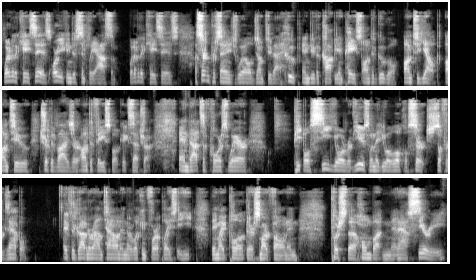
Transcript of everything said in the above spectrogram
whatever the case is. Or you can just simply ask them. Whatever the case is, a certain percentage will jump through that hoop and do the copy and paste onto Google, onto Yelp, onto TripAdvisor, onto Facebook, etc. And that's, of course, where people see your reviews when they do a local search. So, for example, if they're driving around town and they're looking for a place to eat, they might pull out their smartphone and push the home button and ask Siri,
